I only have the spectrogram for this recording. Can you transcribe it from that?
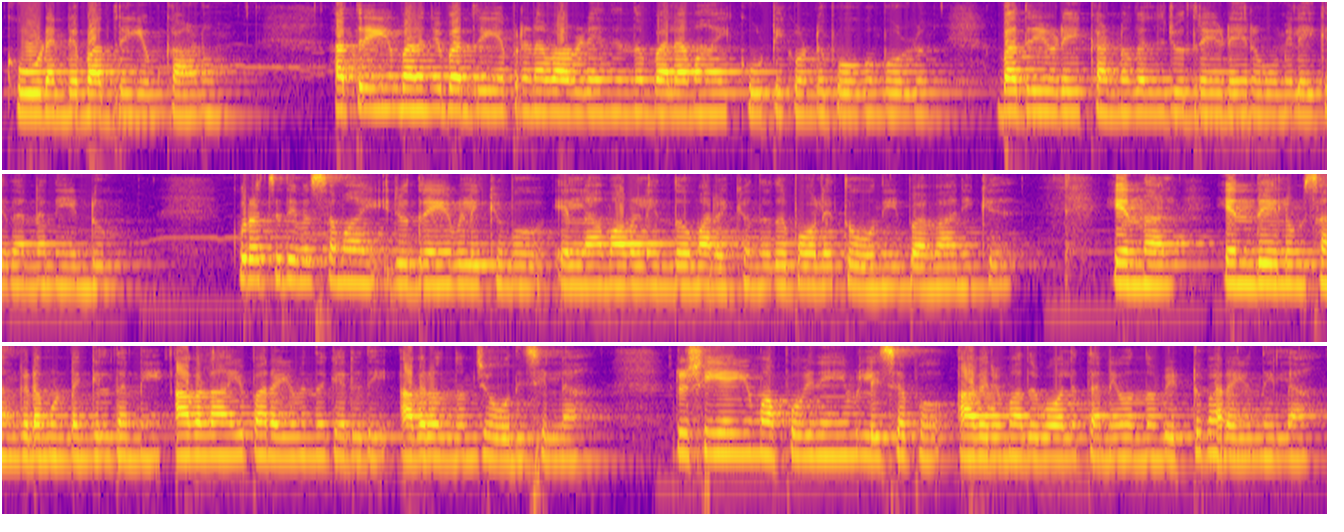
കൂടെന്റെ ഭദ്രയും കാണും. അത്രയും പറഞ്ഞ് ഭദ്രയെ പ്രണവ് അവിടെ നിന്ന് ബലമായി കൂട്ടിക്കൊണ്ടു പോകുമ്പോഴും ഭദ്രയുടെ കണ്ണുകൾ രുദ്രയുടെ റൂമിലേക്ക് തന്നെ നീണ്ടു. കുറച്ച് ദിവസമായി രുദ്രയെ വിളിക്കുമ്പോൾ എല്ലാം അവൾ എന്തോ മറയ്ക്കുന്നത് പോലെ തോന്നി ഭവാനിക്ക്. എന്നാൽ എന്തേലും സങ്കടമുണ്ടെങ്കിൽ തന്നെ അവളായി പറയുമെന്ന് കരുതി അവരൊന്നും ചോദിച്ചില്ല. ഋഷിയെയും അപ്പുവിനെയും വിളിച്ചപ്പോൾ അവരും അതുപോലെ തന്നെ ഒന്നും വിട്ടു പറയുന്നില്ല.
